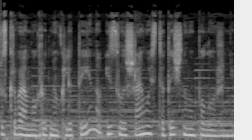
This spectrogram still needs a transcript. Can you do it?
Розкриваємо грудну клітину і залишаємось в статичному положенні.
